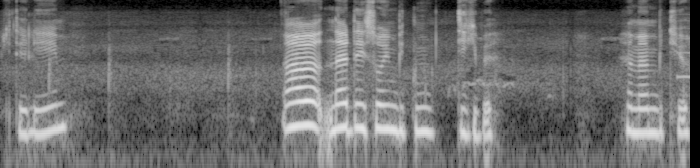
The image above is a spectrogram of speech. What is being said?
Gidelim. Aa neredeyse oyun bitti gibi. Hemen bitiyor.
